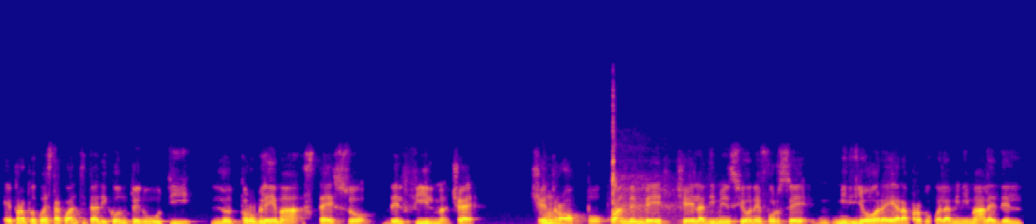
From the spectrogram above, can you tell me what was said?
è proprio questa quantità di contenuti il problema stesso del film, cioè c'è mm. troppo, quando invece la dimensione forse migliore era proprio quella minimale del,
